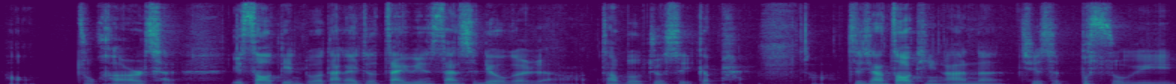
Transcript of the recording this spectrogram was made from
好组合而成，一艘顶多大概就载运三十六个人啊，差不多就是一个排。啊，这项造艇案呢，其实不属于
